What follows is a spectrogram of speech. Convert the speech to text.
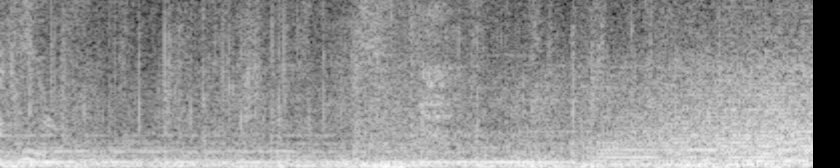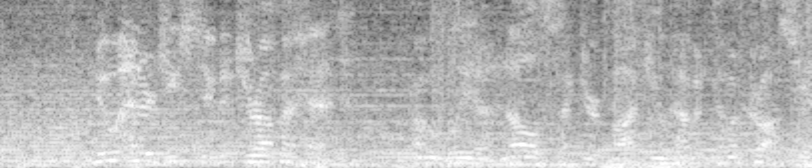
To you. New energy signature up ahead. Probably a null sector bot you haven't come across yet.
